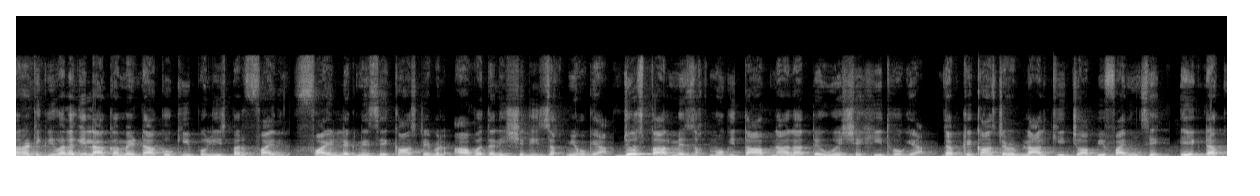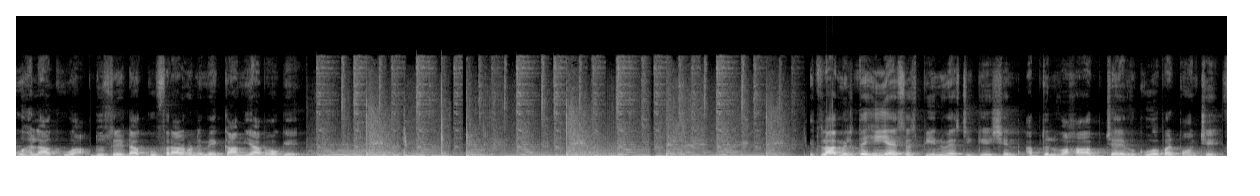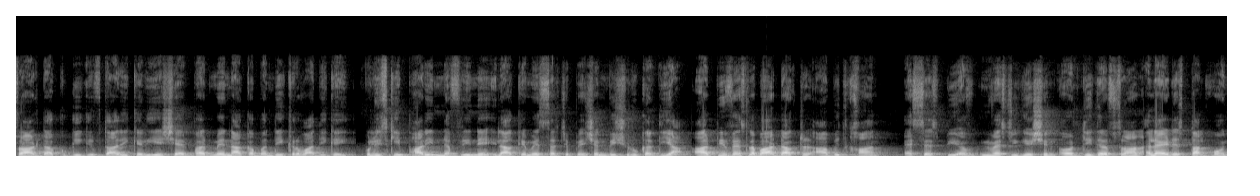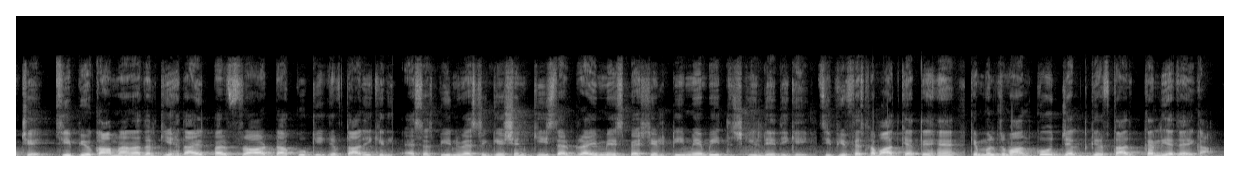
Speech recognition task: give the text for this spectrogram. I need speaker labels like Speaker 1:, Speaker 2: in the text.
Speaker 1: थाना टिकरीवाला के इलाका में डाकू की पुलिस पर फायरिंग। फायर लगने से कांस्टेबल आबद अली शरीर जख्मी हो गया, जो अस्पताल में जख्मों की ताब न लाते हुए शहीद हो गया, जबकि कांस्टेबल बिलाल की जवाबी फायरिंग से एक डाकू हलाक हुआ, दूसरे डाकू फरार होने में कामयाब हो गए। इतला मिलते ही एसएसपी इन्वेस्टिगेशन अब्दुल वहाब जय वकुआ पर पहुँचे। फरार डाकू की गिरफ्तारी के लिए शहर भर में नाकाबंदी करवा दी गई। पुलिस की भारी नफरी ने इलाके में सर्च ऑपरेशन भी शुरू कर दिया। RP Faisalabad doctor Abid Khan SSP investigation और दीगर अफसरान अलाइड अस्पताल पहुँचे। सीपीओ कामरान अदल की हिदायत पर फ्रॉड डाकू की गिरफ्तारी के लिए एसएसपी इन्वेस्टिगेशन की सरबराही में स्पेशल टीमें भी तश्कील दे दी गई। सीपीओ फैसलाबाद कहते हैं कि मुलजमान को जल्द गिरफ़्तार कर लिया जाएगा।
